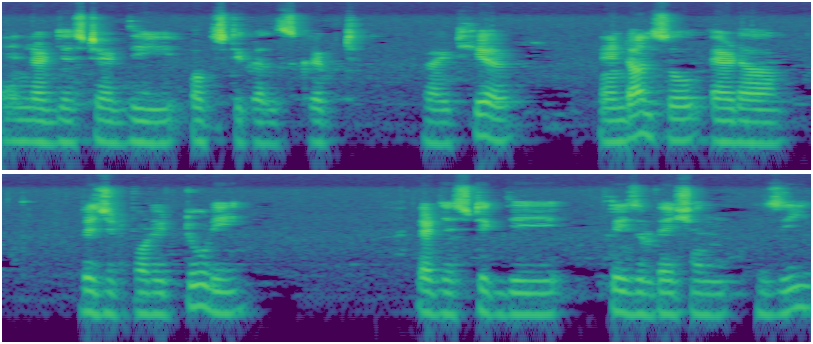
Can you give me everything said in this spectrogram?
and let's just add the obstacle script right here. And also add a rigid body 2d let's just take the freeze rotation z.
